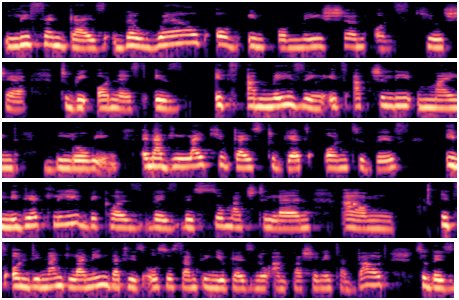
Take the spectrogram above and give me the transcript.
Listen, guys, the wealth of information on Skillshare, to be honest, is it's amazing. It's actually mind blowing. And I'd like you guys to get onto this immediately because there's there's so much to learn. Um, it's on demand learning that is also something you guys know I'm passionate about. So there's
